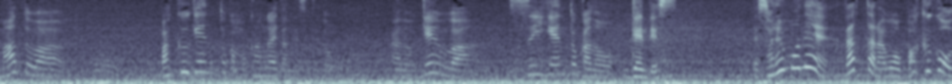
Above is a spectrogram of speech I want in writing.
まあ、あとは爆源とかも考えたんですけどあの源は水源とかの源です。それもねだったらもう爆豪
